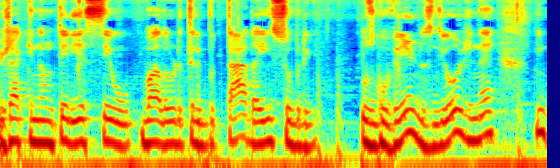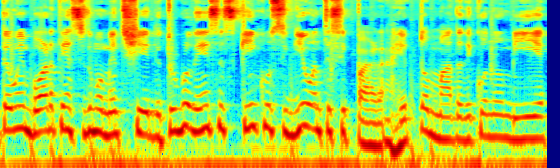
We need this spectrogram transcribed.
já que não teria seu valor tributado aí sobre os governos de hoje, né? Então, embora tenha sido um momento cheio de turbulências, quem conseguiu antecipar a retomada da economia,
